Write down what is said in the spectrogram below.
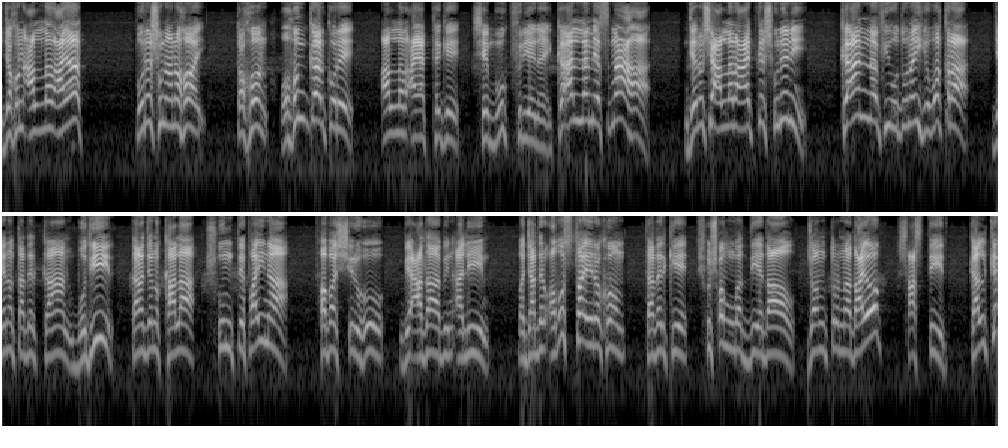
যখন আল্লাহর আয়াত পড়ে শোনানো হয়, তখন অহংকার করে আল্লাহর আয়াত থেকে সে মুখ ফিরিয়ে নেয়। কাল্লাম ইসমাহা যেন সে আল্লাহর আয়াতকে শুনেনি। কান নাফি উদুনাই ওয়াকরা। যেন তাদের কান বধির তারা যেন কালা শুনতে পাই না। ফাবাসির হু বে আদাবিন আলিম। বা যাদের অবস্থা এরকম, তাদেরকে সুসংবাদ দিয়ে দাও। যন্ত্রণাদায়ক শাস্তির। কালকে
